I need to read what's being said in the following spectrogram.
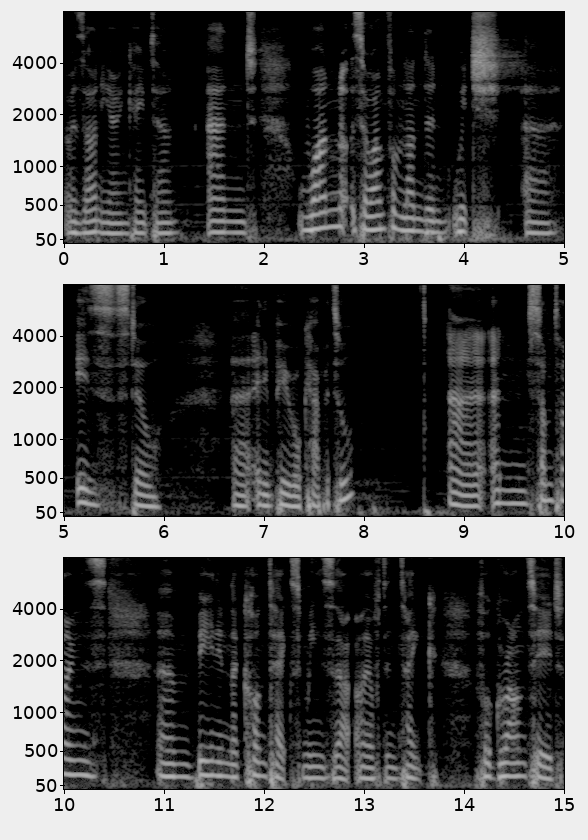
or Azania in Cape Town. And one, so I'm from London, which uh, is still uh, an imperial capital. Uh, and sometimes um, being in the context means that I often take for granted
